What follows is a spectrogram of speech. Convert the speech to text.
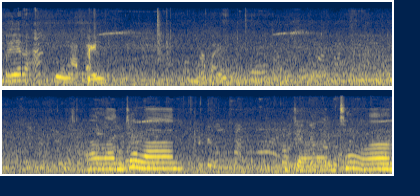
bayar aku? Jalan-jalan. Jalan-jalan.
